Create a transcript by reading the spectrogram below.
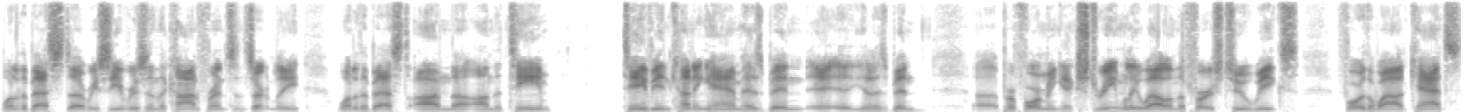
one of the best uh, receivers in the conference, and certainly one of the best on on the team. Tayvian Cunningham has been uh, has been uh, performing extremely well in the first two weeks for the Wildcats,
